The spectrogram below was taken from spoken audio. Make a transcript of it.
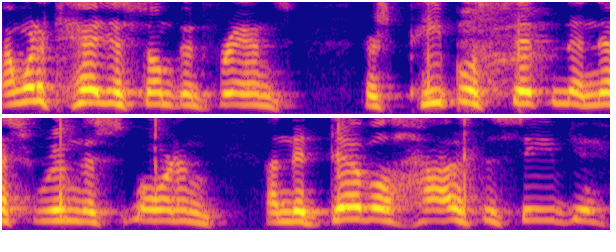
I want to tell you something, friends. There's people sitting in this room this morning and the devil has deceived you.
